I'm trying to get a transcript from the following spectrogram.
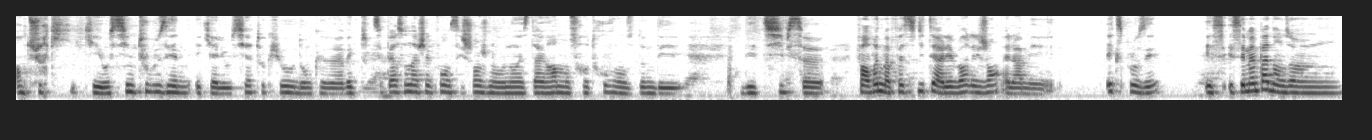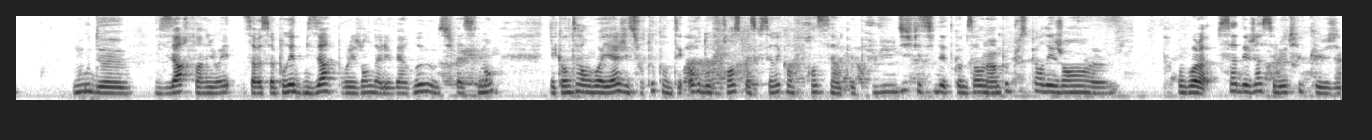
en Turquie qui est aussi une Toulousaine et qui allait aussi à Tokyo. Donc euh, avec toutes ces personnes, à chaque fois, on s'échange nos, nos Instagram, on se retrouve, on se donne des, des tips. Enfin, en vrai, ma facilité à aller voir les gens, elle a mais, explosé. Et c'est même pas dans un mood euh, bizarre. Enfin, ouais, ça, ça pourrait être bizarre pour les gens d'aller vers eux aussi facilement. Mais quand t'es en voyage et surtout quand t'es hors de France, parce que c'est vrai qu'en France, c'est un peu plus difficile d'être comme ça. On a un peu plus peur des gens. euh. Donc voilà, ça déjà, c'est le truc que j'ai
